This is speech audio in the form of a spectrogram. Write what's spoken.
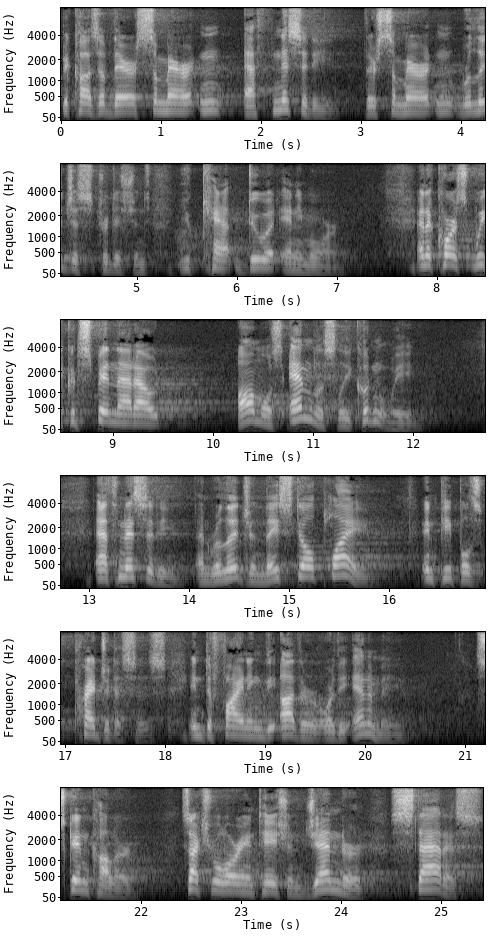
because of their Samaritan ethnicity, their Samaritan religious traditions. You can't do it anymore. And of course, we could spin that out almost endlessly, couldn't we? Ethnicity and religion, they still play in people's prejudices, in defining the other or the enemy. Skin color, sexual orientation, gender, status,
